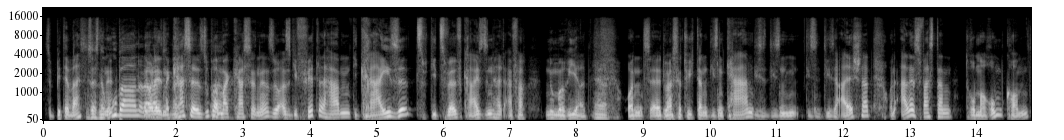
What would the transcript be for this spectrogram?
So, bitte was? Ist das eine Ne? U-Bahn oder Ja, oder was? eine Ne? Kasse, Supermarktkasse. Ne? So, also die Viertel haben, die Kreise, die zwölf Kreise sind halt einfach nummeriert. Ja. Und äh, du hast natürlich dann diesen Kern, diese, diesen, diesen, diese Altstadt und alles, was dann drumherum kommt,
